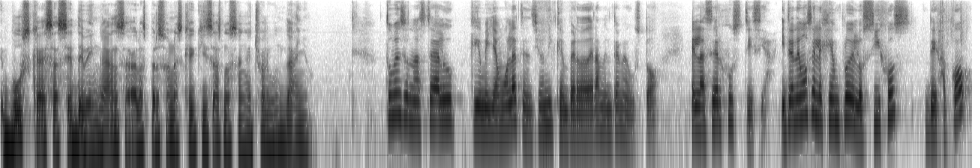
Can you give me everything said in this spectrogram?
busca esa sed de venganza a las personas que quizás nos han hecho algún daño. Tú mencionaste algo que me llamó la atención y que verdaderamente me gustó, el hacer justicia. Y tenemos el ejemplo de los hijos de Jacob.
